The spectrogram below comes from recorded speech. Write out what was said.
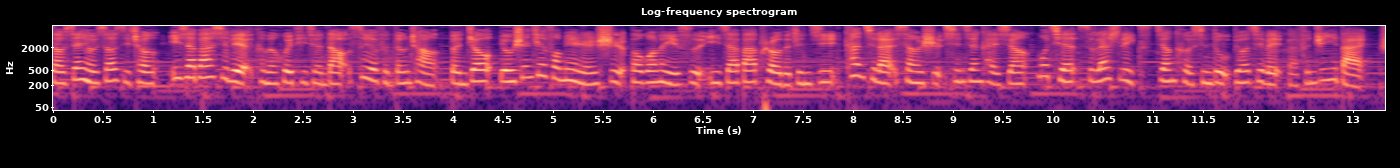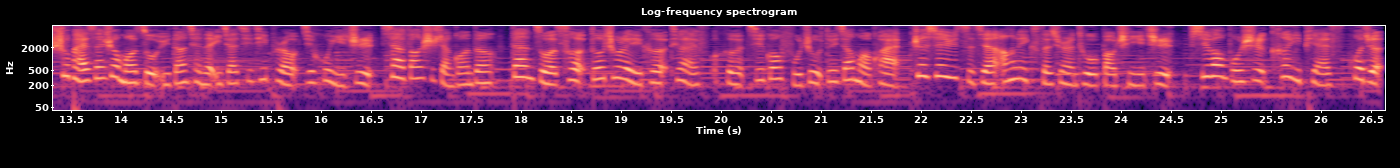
早先有消息称，一加八系列可能会提前到四月份登场。本周有深圳方面人士曝光了一次一加八 Pro 的真机，看起来像是新鲜开箱。目前 SlashLeaks 将可信度标记为百分之一百。竖排三摄模组与当前的一加七 T Pro 几乎一致，下方是闪光灯，但左侧多出了一颗 TF 和激光辅助对焦模块，这些与此前 OnLeaks 的渲染图保持一致。希望不是刻意 PS 或者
